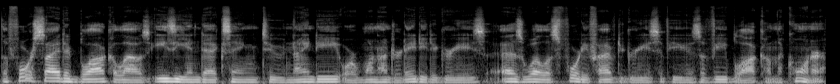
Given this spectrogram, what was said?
The four-sided block allows easy indexing to 90 or 180 degrees, as well as 45 degrees if you use a V-block on the corner.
